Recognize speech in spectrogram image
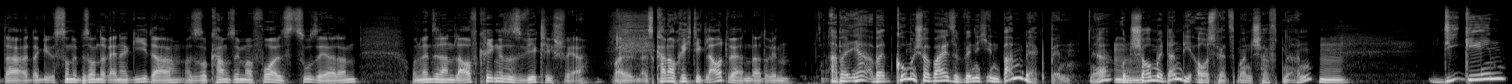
da, da ist so eine besondere Energie da. Also so kam es immer vor als Zuseher dann. Und wenn sie dann einen Lauf kriegen, ist es wirklich schwer. Weil es kann auch richtig laut werden da drin. Aber ja, aber komischerweise, wenn ich in Bamberg bin ja, und schaue mir dann die Auswärtsmannschaften an, die gehen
